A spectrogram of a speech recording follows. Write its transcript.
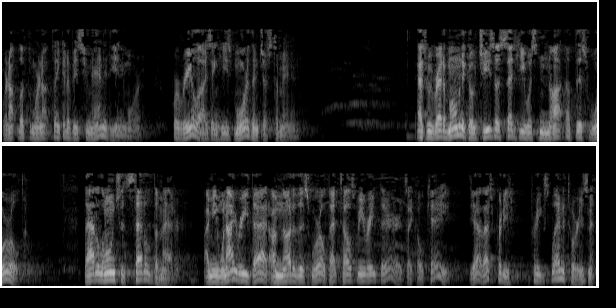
We're not looking, we're not thinking of his humanity anymore. We're realizing he's more than just a man. As we read a moment ago, Jesus said he was not of this world. That alone should settle the matter. I mean, when I read that, I'm not of this world. That tells me right there. It's like, okay, yeah, that's pretty, pretty explanatory, isn't it?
